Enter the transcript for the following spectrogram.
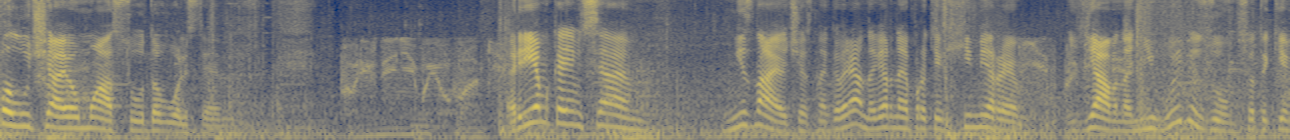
получаю массу удовольствия. Ремкаемся. Не знаю, честно говоря. Наверное, против Химеры явно не вывезу. Все-таки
